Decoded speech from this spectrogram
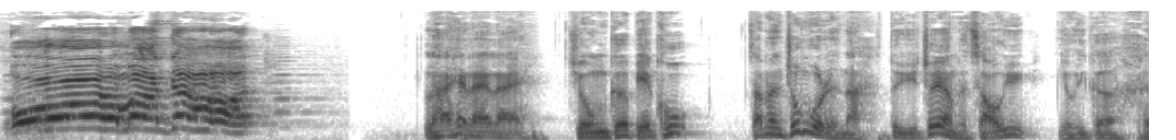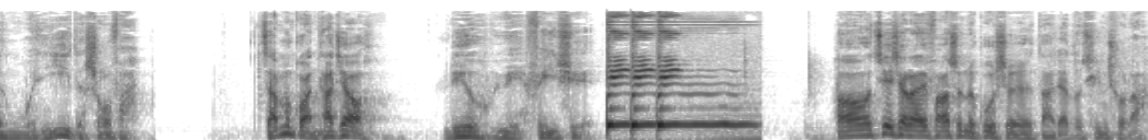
Oh my god！来来来，囧哥别哭，咱们中国人呢，对于这样的遭遇有一个很文艺的说法，咱们管它叫六月飞雪。好，接下来发生的故事大家都清楚了。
